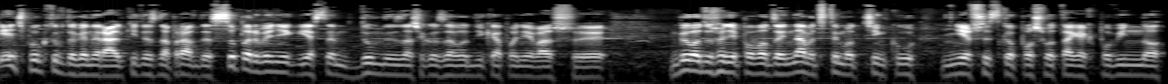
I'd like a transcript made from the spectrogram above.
5 punktów do generalki, to jest naprawdę super wynik, jestem dumny z naszego zawodnika, ponieważ... E, było dużo niepowodzeń, nawet w tym odcinku nie wszystko poszło tak jak powinno,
